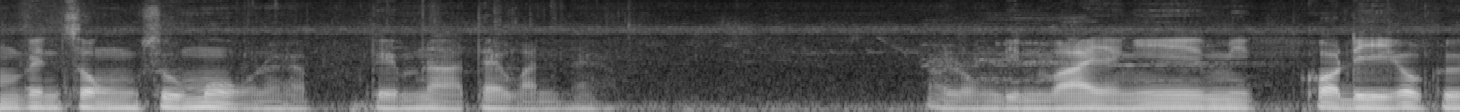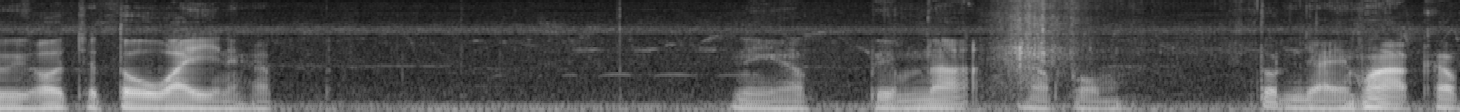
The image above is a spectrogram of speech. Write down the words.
ำเป็นทรงซูโม่นะครับเต็มหน้าไต้หวันนะครับเอาลงดินไว้อย่างนี้มี ข้อดีก็คือเขาจะโตไวนะครับ นี่ครับเต็มหน้าครับผมต้นใหญ่มากครับ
